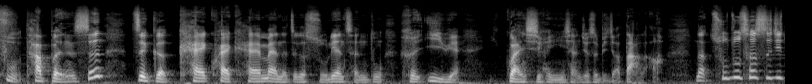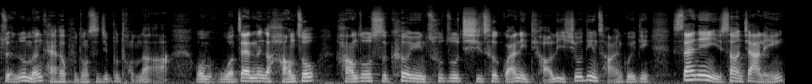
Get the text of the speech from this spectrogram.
傅他本身这个开快开慢的这个熟练程度和意愿。关系和影响就是比较大了啊。那出租车司机准入门槛和普通司机不同的啊。我我在那个杭州，杭州市客运出租汽车管理条例修订草案规定，三年以上驾龄，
